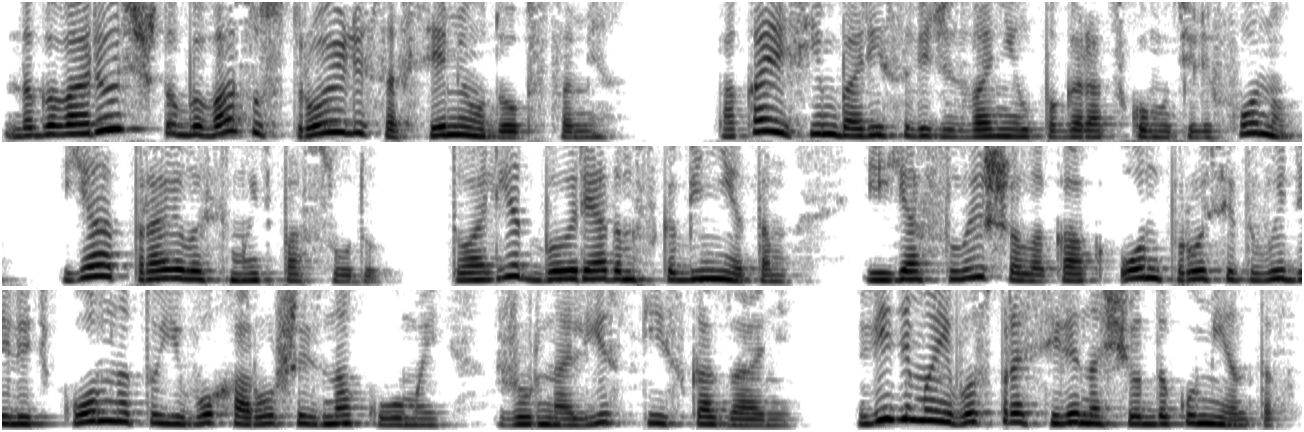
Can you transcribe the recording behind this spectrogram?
договорюсь, чтобы вас устроили со всеми удобствами. Пока Ефим Борисович звонил по городскому телефону, я отправилась мыть посуду. Туалет был рядом с кабинетом, и я слышала, как он просит выделить комнату его хорошей знакомой, журналистки из Казани. Видимо, его спросили насчет документов.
